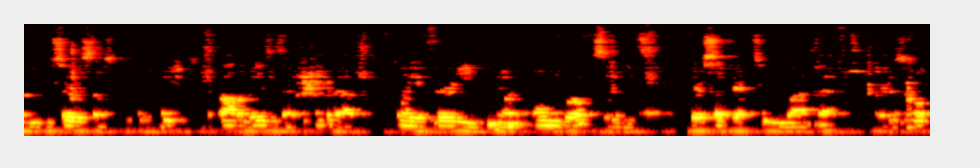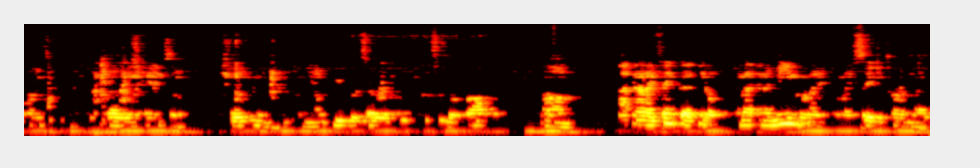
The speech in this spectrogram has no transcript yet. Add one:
um, you can service those particular locations. The problem is, is that if you think about twenty or thirty, you know, home grow facilities, they're subject to, uh, theft. There's all kinds of fall in the hands of children and, and young people, et cetera, is a problem. Um, and I think that, you know, and I, and I mean when I, when I say the term that,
